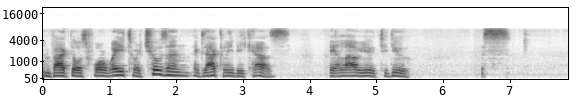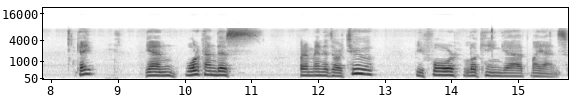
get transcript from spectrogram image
In fact, those four weights were chosen exactly because they allow you to do this. Okay, again, work on this for a minute or two before looking at my answer.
